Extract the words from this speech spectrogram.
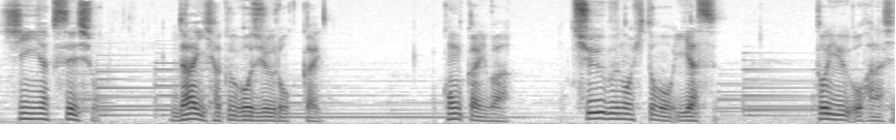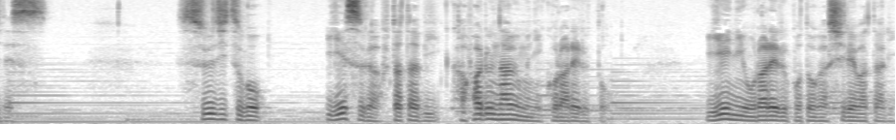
新約聖書第156回。今回は中部の人を癒すというお話です。数日後イエスが再びカファルナウムに来られると家におられることが知れ渡り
